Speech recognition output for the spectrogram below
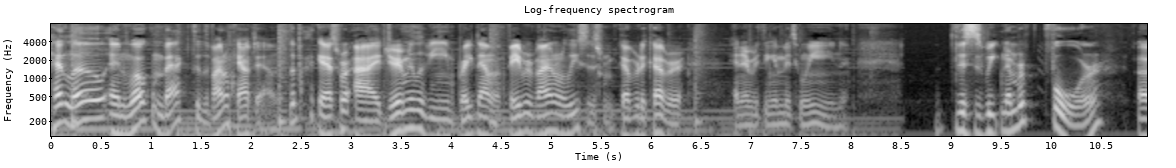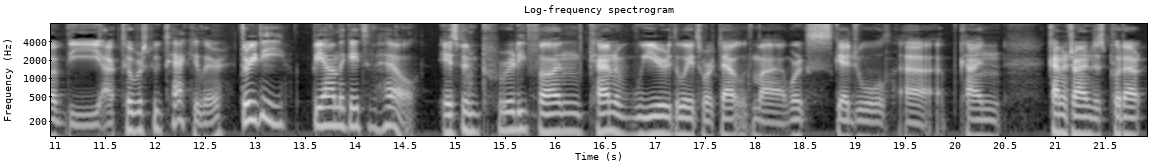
Hello and welcome back to the Vinyl Countdown, the podcast where I, Jeremy Levine, break down my favorite vinyl releases from cover to cover and everything in between. This is week number four of the October Spooktacular 3D Beyond the Gates of Hell. It's been pretty fun, kind of weird the way it's worked out with my work schedule. Uh, kind, kind of trying to just put out,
